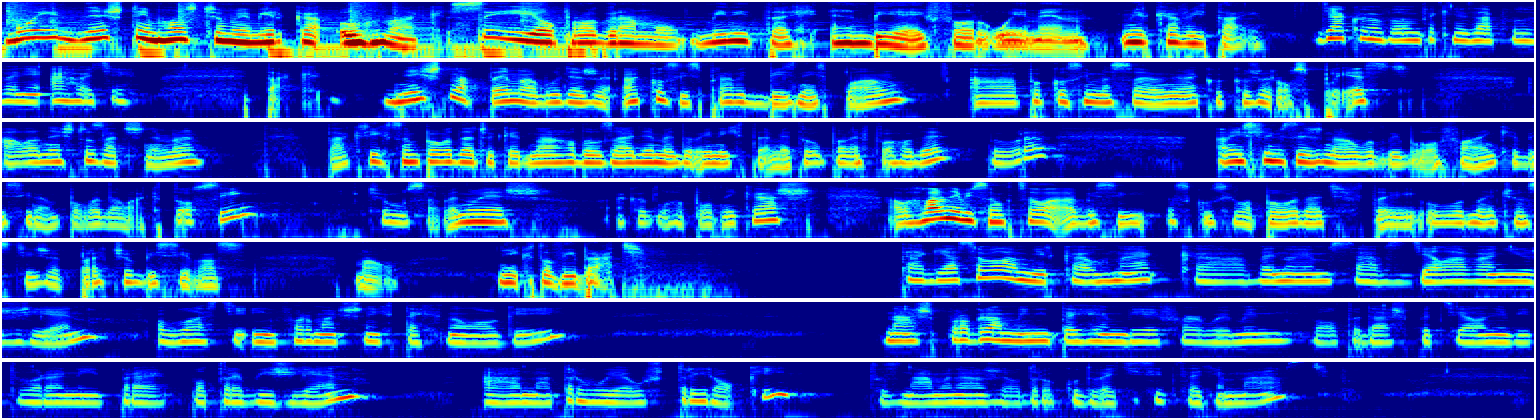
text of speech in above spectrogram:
Mojím dnešným hostom je Mirka Uhnak, CEO programu Minitech MBA for Women. Mirka, vítaj. Ďakujem veľmi pekne za pozvanie. Ahojte. Tak, dnešná téma bude, že ako si spraviť biznis plán a pokúsime sa ju nejako akože rozpliesť. Ale než to začneme, tak ti chcem povedať, že keď náhodou zajdeme do iných tém, je to úplne v pohode. Dobre? A myslím si, že na úvod by bolo fajn, keby si nám povedala, kto si, čomu sa venuješ, ako dlho podnikáš. Ale hlavne by som chcela, aby si skúsila povedať v tej úvodnej časti, že prečo by si vás mal niekto vybrať. Tak ja sa volám Mirka Uhnak a venujem sa vzdelávaniu žien v oblasti informačných technológií. Náš program Minitech MBA for Women bol teda špeciálne vytvorený pre potreby žien a na trhu je už 3 roky, to znamená, že od roku 2017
